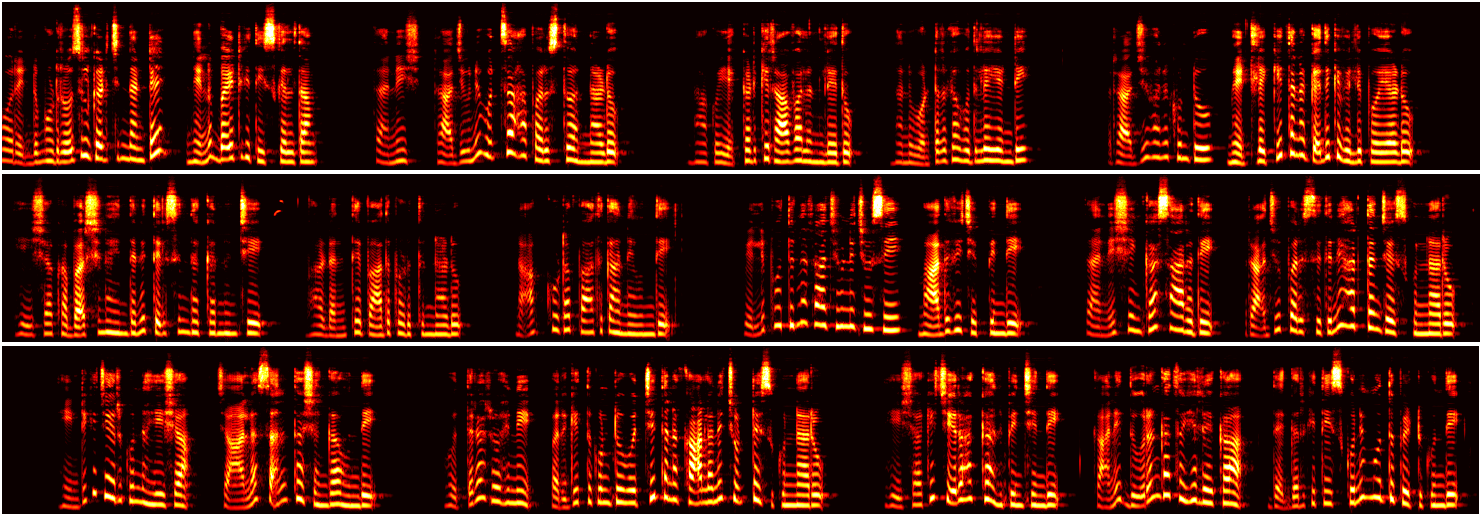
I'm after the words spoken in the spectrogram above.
ఓ రెండు మూడు రోజులు గడిచిందంటే నిన్ను బయటికి తీసుకెళ్తాం తనీష్ రాజీవ్ని ఉత్సాహపరుస్తూ అన్నాడు. నాకు ఎక్కడికి రావాలని లేదు. నన్ను ఒంటరిగా వదిలేయండి. రాజీవ్ అనుకుంటూ మెట్లెక్కి తన గదికి వెళ్ళిపోయాడు. ఈషా కబార్షన్ అయిందని తెలిసిన దగ్గర నుంచి వాడంతే బాధపడుతున్నాడు. నాకు కూడా బాధగానే ఉంది. వెళ్ళిపోతున్న రాజీవ్ని చూసి మాధవి చెప్పింది తనీష్ ఇంకా సారథి. రాజు పరిస్థితిని అర్థం చేసుకున్నారు. ఇంటికి చేరుకున్న ఈషా చాలా సంతోషంగా ఉంది. ఉత్తర రోహిణి పరిగెత్తుకుంటూ వచ్చి తన కాళ్ళని చుట్టేసుకున్నారు. ఈషాకి చిరాగ్గా అనిపించింది. కానీ దూరంగా తొయ్యలేక దగ్గరికి తీసుకుని ముద్దు పెట్టుకుంది.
